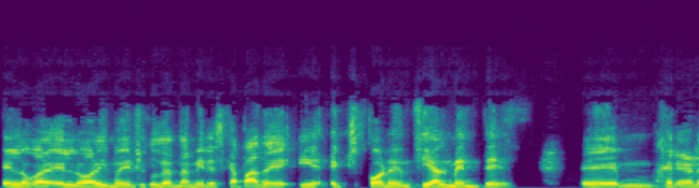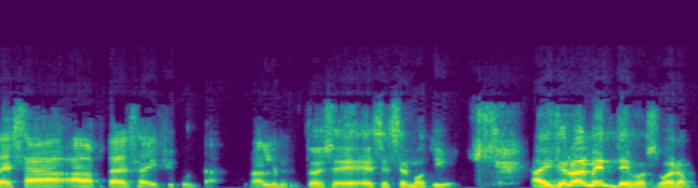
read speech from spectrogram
el, logaritmo de dificultad también es capaz de exponencialmente eh, generar esa, adaptar esa dificultad. Entonces, e, ese es el motivo. Adicionalmente, pues bueno,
